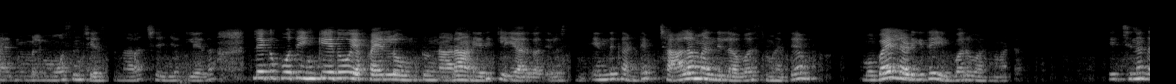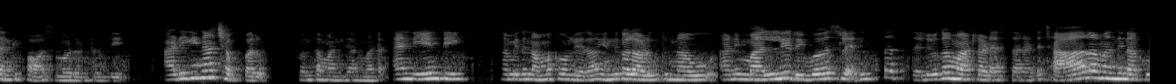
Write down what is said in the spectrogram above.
అండ్ మిమ్మల్ని మోసం చేస్తున్నారా చెయ్యట్లేదా? లేకపోతే ఇంకేదో ఎఫ్ఐఆర్లో ఉంటున్నారా అనేది క్లియర్గా తెలుస్తుంది. ఎందుకంటే చాలామంది లవర్స్ మధ్య మొబైల్ అడిగితే ఇవ్వరు అనమాట ఇచ్చిన దానికి పాస్వర్డ్ ఉంటుంది. అడిగినా చెప్పరు కొంతమంది అనమాట అండ్ ఏంటి? నా మీద నమ్మకం లేదా? ఎందుకు అలా అడుగుతున్నావు? అని మళ్ళీ రివర్స్లో ఎంత తెలివిగా మాట్లాడేస్తారంటే చాలామంది నాకు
